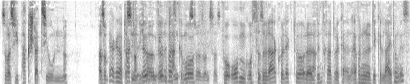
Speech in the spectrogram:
sowas wie Packstationen, ne? Also, ja, genau, dass du noch nicht mal irgendwie eine Tanke musst oder sonst was. Wo oben ein großer Solarkollektor oder ein ja. Windrad oder einfach nur eine dicke Leitung ist,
